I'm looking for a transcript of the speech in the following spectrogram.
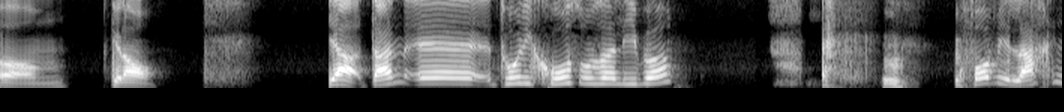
Ähm, genau. Ja, dann äh, Toni Kroos, unser Lieber. Bevor wir lachen,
